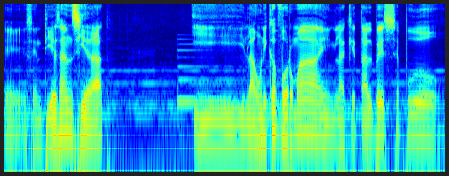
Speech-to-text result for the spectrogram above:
eh, sentí esa ansiedad y la única forma en la que tal vez se pudo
